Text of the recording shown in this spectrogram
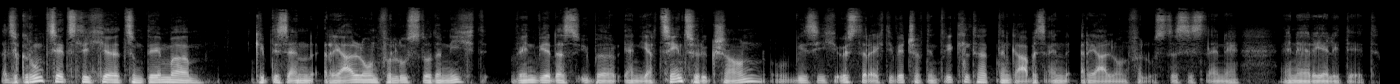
Also grundsätzlich äh, zum Thema, gibt es einen Reallohnverlust oder nicht, wenn wir das über ein Jahrzehnt zurückschauen, wie sich Österreich die Wirtschaft entwickelt hat, dann gab es einen Reallohnverlust. Das ist eine, eine Realität.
